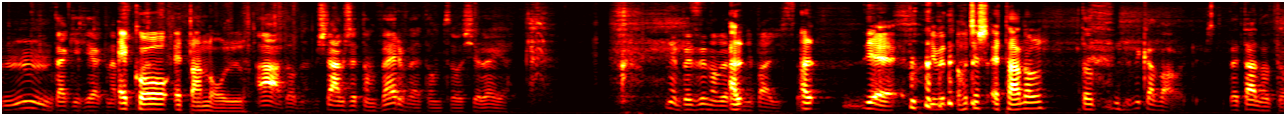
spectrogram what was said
Mm, takich jak na przykład... Ekoetanol. A, dobra. Myślałem, że tą werwę, tą co się leje. Nie, benzyną lepiej nie palić. Co? Ale nie, chociaż etanol to kawałek jeszcze. Etano to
